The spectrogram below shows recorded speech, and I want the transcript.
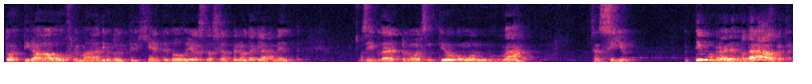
todo estirado, todo flemático, todo inteligente, todo bien la situación, pero está claramente. Así, puta, dentro como el sentido común más sencillo. El tipo un reverendo tarado, ¿cachai?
